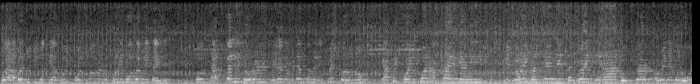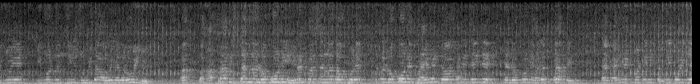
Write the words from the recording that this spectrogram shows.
કોઈ આ બાજુથી નથી આવતું. પહોંચવામાં લોકોને બહુ તકલીફ થાય છે. તો તાત્કાલિક ધોરણે પહેલા તો મેડમ તમને રિક્વેસ્ટ કરું છું કે આપણી કોઈ પણ આખા એરિયાની કે ત્રણેય પંચાયતને સચવાય ત્યાં ડૉક્ટર અવેલેબલ હોવું જોઈએ. ઇમરજન્સી સુવિધા અવેલેબલ હોવી જોઈએ. હા, આપણા વિસ્તારના લોકોને હેરાન પરેશાન ન થવું પડે. તો લોકોને પ્રાઇવેટ દવાખાને જઈને તે લોકોની હાલત ખરાબ થઈ ગઈ. ગાયનેક માટેની તકલીફ હોય છે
